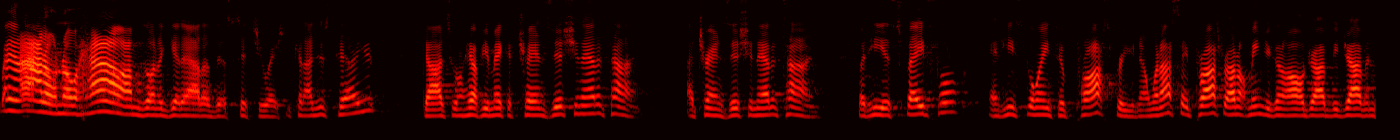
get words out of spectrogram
man, I don't know how I'm going to get out of this situation. Can I just tell you? God's going to help you make a transition at a time a transition at a time. But He is faithful and He's going to prosper you. Now, when I say prosper, I don't mean you're going to all drive, be driving,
